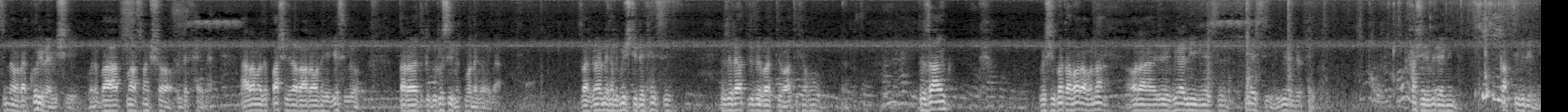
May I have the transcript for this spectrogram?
চিন্তা ভাবনা করি না বেশি। মানে ভাত মাছ মাংস এটা খাই না। আর আমাদের পাশে যারা আরও অনেকে গেছিল তারা এতটুকু রুচিভেদ মনে করে না। যার কারণে খালি মিষ্টিটা যে রাত্রিতে বাড়তে ভাতই খাব। তো যাই হোক, বেশি কথা বাড়াবো না। ওরা যে বিরিয়ানি নিয়েছে নিয়েছি বিরিয়ানি খাই খাসির বিরিয়ানি কাচ্চি বিরিয়ানি।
